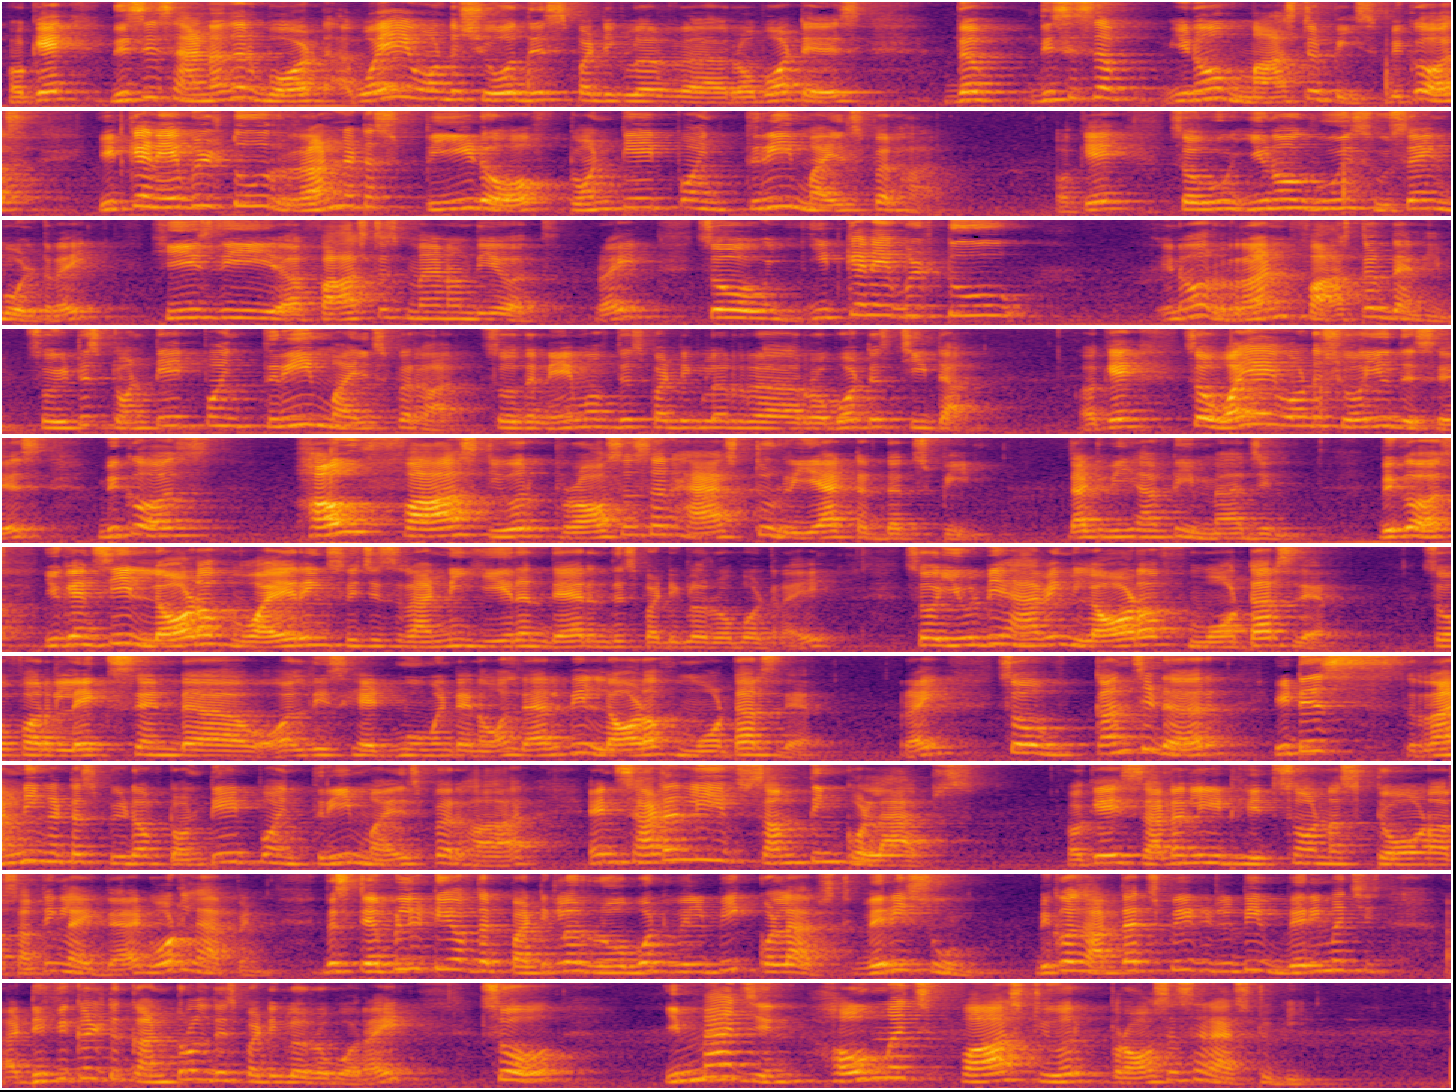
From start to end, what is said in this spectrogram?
okay? This is another bot. Why i want to show this particular uh, robot is the this is a you know masterpiece because it can able to run at a speed of 28.3 miles per hour okay? So who, you know who is Usain Bolt right he is the uh, fastest man on the earth right? So it can able to you know run faster than him. So it is 28.3 miles per hour. So the name of this particular uh, robot is cheetah. Okay? So why i want to show you this is because how fast your processor has to react at that speed that we have to imagine. Because you can see a lot of wirings which is running here and there in this particular robot right? So you will be having lot of motors there so for legs and uh, all these head movement and all there will be a lot of motors there right? So consider it is running at a speed of 28.3 miles per hour and suddenly if something collapse okay suddenly it hits on a stone or something like that what will happen? The stability of that particular robot will be collapsed very soon because at that speed it will be very much uh, difficult to control this particular robot right? So imagine how much fast your processor has to be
